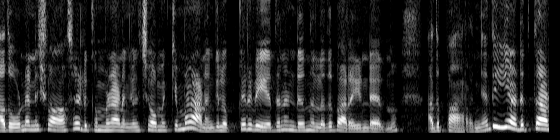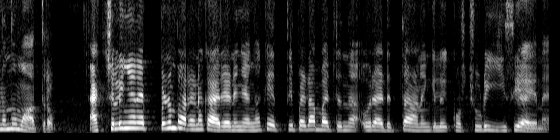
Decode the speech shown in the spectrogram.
അതുകൊണ്ട് തന്നെ ശ്വാസം എടുക്കുമ്പോഴാണെങ്കിലും ചുമയ്ക്കുമ്പോഴാണെങ്കിലും ഒക്കെ ഒരു വേദന ഉണ്ട് എന്നുള്ളത് പറയുന്നുണ്ടായിരുന്നു. അത് പറഞ്ഞത് ഈ അടുത്താണെന്ന് മാത്രം. ആക്ച്വലി ഞാൻ എപ്പോഴും പറയുന്ന കാര്യമാണ് ഞങ്ങൾക്ക് എത്തിപ്പെടാൻ പറ്റുന്ന ഒരു അടുത്താണെങ്കിൽ കുറച്ചുകൂടി ഈസി ആയേനെ.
